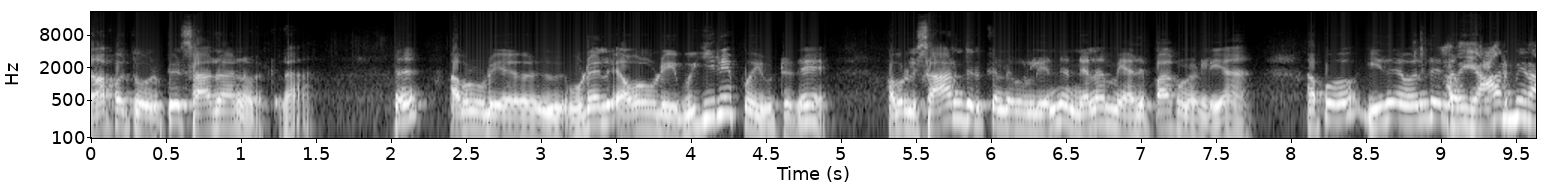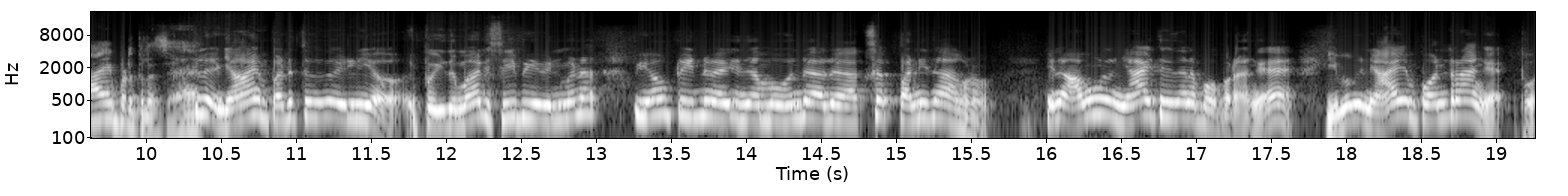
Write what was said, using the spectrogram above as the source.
நாற்பத்தோரு பேர் சாதாரணவர்களா? அவருடைய உடல் அவருடைய உயிரே போய்விட்டதே. அவர்கள் சார்ந்திருக்கின்றவர்கள் என்ன நிலைமை? அதை பார்க்கணும் இல்லையா? அப்போது இதை வந்து அதை யாருமே நியாயப்படுத்தல சார். இல்லை நியாயம் படுத்துறதோ இல்லையோ? இப்போ இது மாதிரி சிபிஐ வின்மனா யூ டு இன்னும் நம்ம வந்து அதை அக்செப்ட் பண்ணி தான் ஆகணும். ஏன்னா அவங்க நியாயத்துக்கு தானே போக போகிறாங்க இவங்க நியாயம் பண்ணுறாங்க இப்போ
